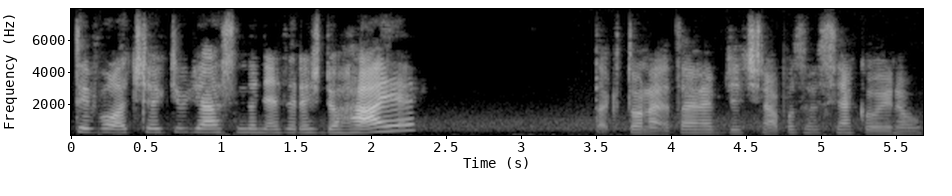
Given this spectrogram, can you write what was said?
ty vole, člověk ti udělá snídaně a ty jdeš do háje? Tak to ne, ta je nevděčná, pozve si nějakou jinou.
